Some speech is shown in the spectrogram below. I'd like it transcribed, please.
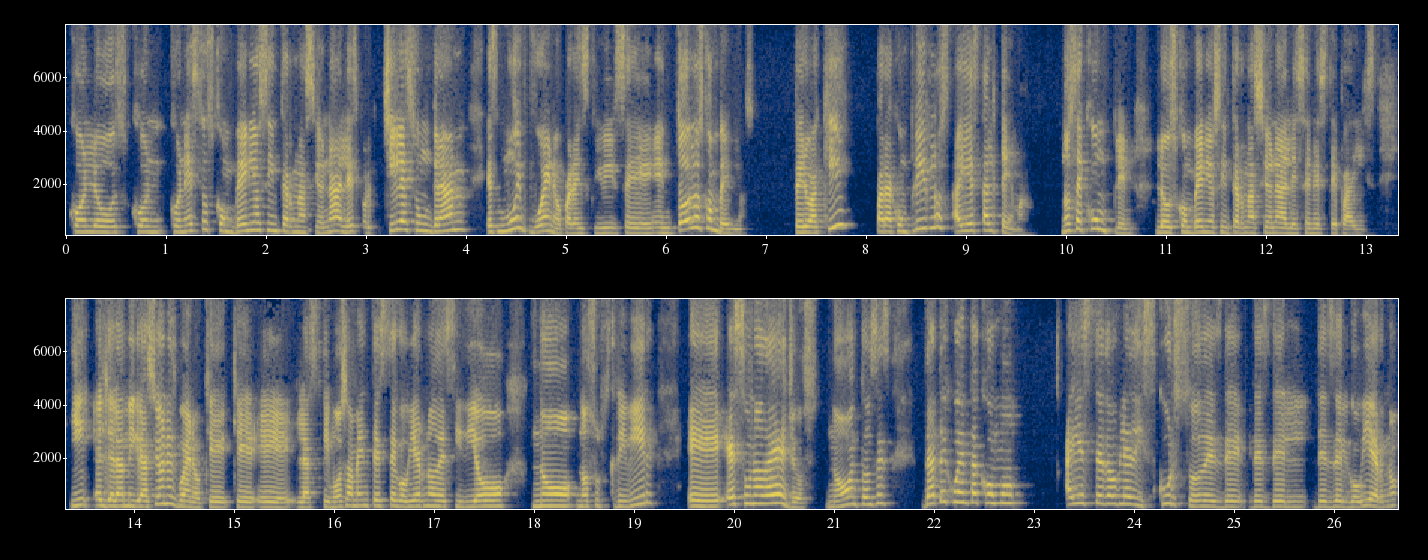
con, los, con, con, estos convenios internacionales, porque Chile es un gran, es muy bueno para inscribirse en todos los convenios, pero aquí, para cumplirlos, ahí está el tema. No se cumplen los convenios internacionales en este país. Y el de las migraciones, bueno, que, que eh, lastimosamente este gobierno decidió no, no suscribir, eh, es uno de ellos, ¿no? Entonces, date cuenta cómo hay este doble discurso desde, desde, el, desde el gobierno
